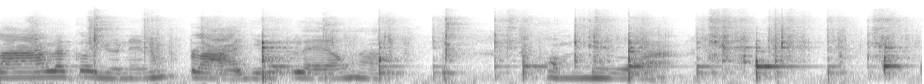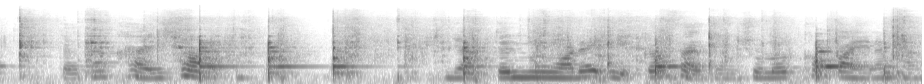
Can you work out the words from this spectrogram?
ร้าแล้วก็อยู่ในน้ำปลาเยอะแล้วค่ะ ความนัว แต่ถ้าใครชอบ อยากจะนัวได้อีกก็ใส่ผงชูรสเข้าไปนะคะ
